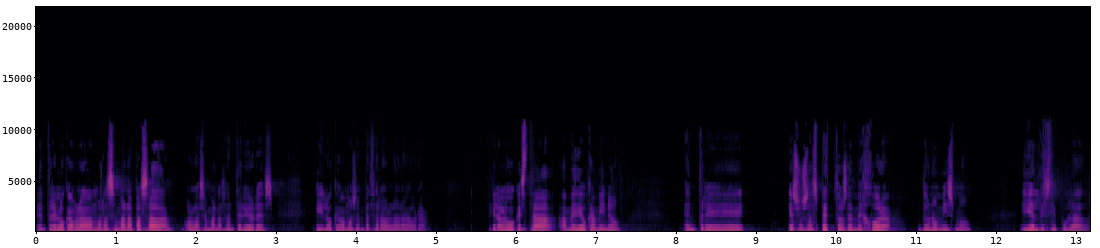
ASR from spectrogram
entre lo que hablábamos la semana pasada o las semanas anteriores y lo que vamos a empezar a hablar ahora. Es decir, algo que está a medio camino entre esos aspectos de mejora de uno mismo y el discipulado,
